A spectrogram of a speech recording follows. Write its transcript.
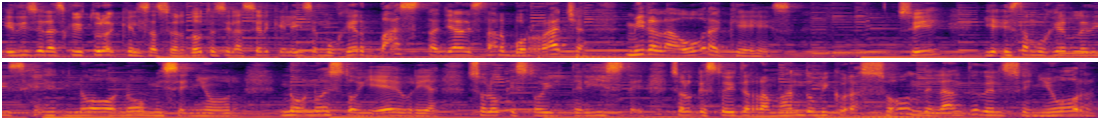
Y dice la escritura que el sacerdote se le acerca y le dice, mujer, basta ya de estar borracha. Mira la hora que es. ¿Sí? Y esta mujer le dice, no, no, mi Señor, no, no estoy ebria, solo que estoy triste, solo que estoy derramando mi corazón delante del Señor.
